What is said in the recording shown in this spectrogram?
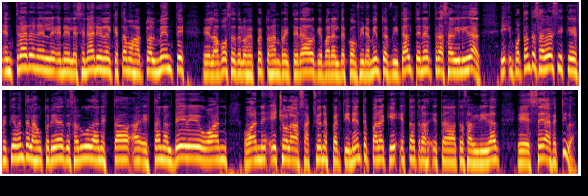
entrar en el, en el escenario en el que estamos actualmente. Eh, las voces de los expertos han reiterado que para el desconfinamiento es vital tener trazabilidad. Eh, importante saber si es que efectivamente las autoridades de salud han estado, están al debe o han, o han hecho las acciones pertinentes para que esta, tra- esta trazabilidad eh, sea efectiva.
